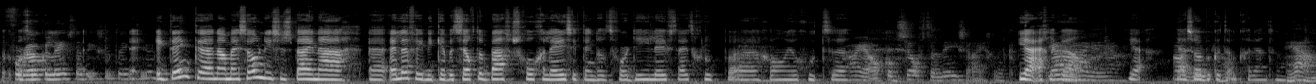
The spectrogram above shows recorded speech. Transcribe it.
voor welke leeftijd is dat, denk je? Ik denk, uh, nou, mijn zoon is dus bijna uh, 11. Ik heb het zelf op basisschool gelezen. Ik denk dat het voor die leeftijdsgroep uh, gewoon heel goed. Uh, oh ja, ook om zelf te lezen eigenlijk. Ja, eigenlijk ja, wel. Ja, ja. ja. ja Oh, zo heb ik het ook gedaan toen. Ja.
